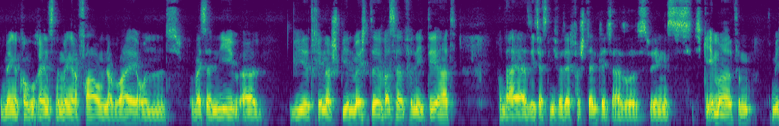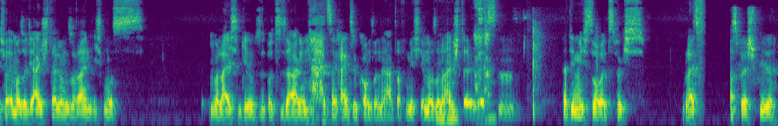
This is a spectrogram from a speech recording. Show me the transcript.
eine Menge Konkurrenz, eine Menge Erfahrung dabei und man weiß ja nie, äh, wie der Trainer spielen möchte, was er für eine Idee hat. Von daher sehe ich das nicht für selbstverständlich. Also deswegen ist, ich gehe immer, für mich war immer so die Einstellung so rein, ich muss über Leichen gehen, sozusagen, um da jetzt reinzukommen. So eine Art auf mich immer so eine Einstellung. Letzten, seitdem ich so jetzt wirklich Leistungsbasketball spiele.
